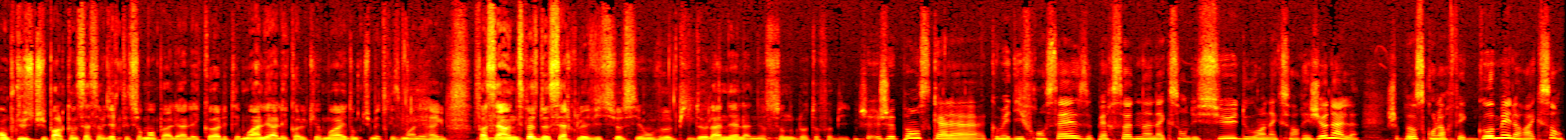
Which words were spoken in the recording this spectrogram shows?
en plus tu parles comme ça, ça veut dire que tu sûrement pas allé à l'école, tu es moins allé à l'école que moi et donc tu maîtrises moins les règles. Enfin, c'est un espèce de cercle vicieux si on veut. Puis de là naît la notion de glottophobie. Je pense qu'à la comédie française, personne n'a un accent du Sud ou un accent régional. Je pense qu'on leur fait gommer leur accent.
